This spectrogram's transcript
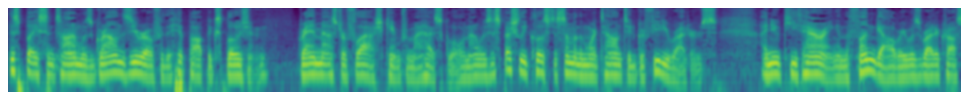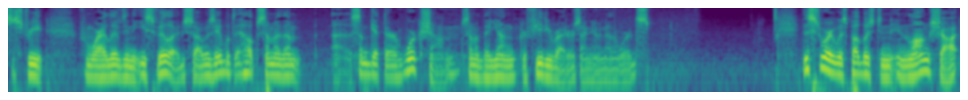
This place and time was ground zero for the hip hop explosion. Grandmaster Flash came from my high school, and I was especially close to some of the more talented graffiti writers. I knew Keith Haring, and the Fun Gallery was right across the street from where I lived in the East Village, so I was able to help some of them, uh, some get their work shown, some of the young graffiti writers I knew, in other words. This story was published in, in Longshot,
